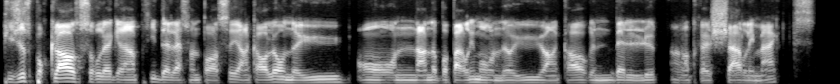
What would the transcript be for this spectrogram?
puis juste pour clore sur le Grand Prix de la semaine passée, encore là, on a eu, on n'en a pas parlé, mais on a eu encore une belle lutte entre Charles et Max.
